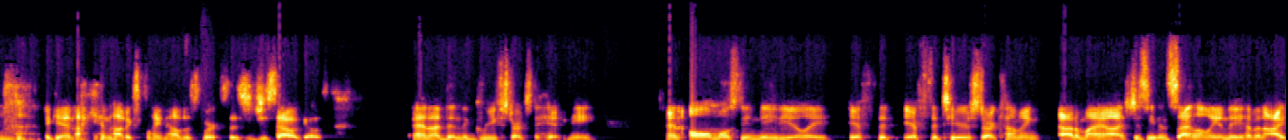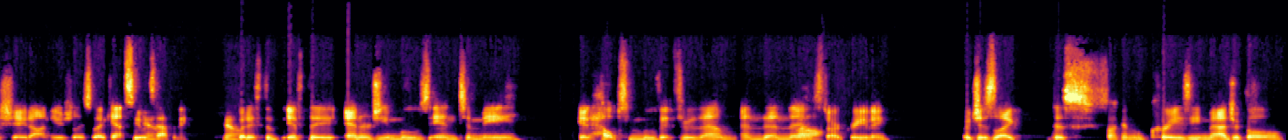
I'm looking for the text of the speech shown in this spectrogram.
Mm. Again, I cannot explain how this works. This is just how it goes. And uh, then the grief starts to hit me. And almost immediately, if the if the tears start coming out of my eyes, just even silently, and they have an eye shade on usually, so they can't see what's yeah. happening. Yeah. But if the if the energy moves into me, it helps move it through them, and then they'll wow. start grieving which is like this fucking crazy magical.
